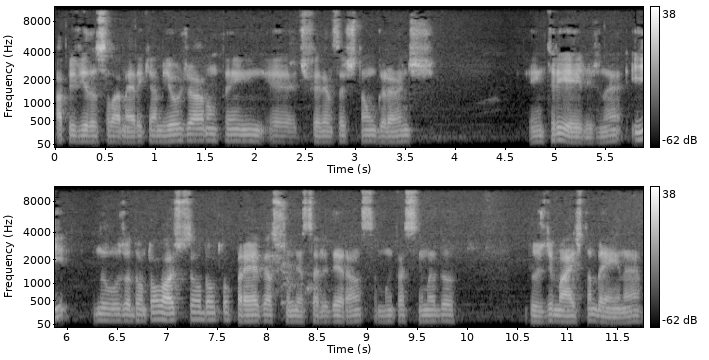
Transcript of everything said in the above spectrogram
a Pivida Sul América e a Mil já não tem é, diferenças tão grandes entre eles, né? E nos odontológicos, a Odontoprev assume essa liderança muito acima do, dos demais também, né?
